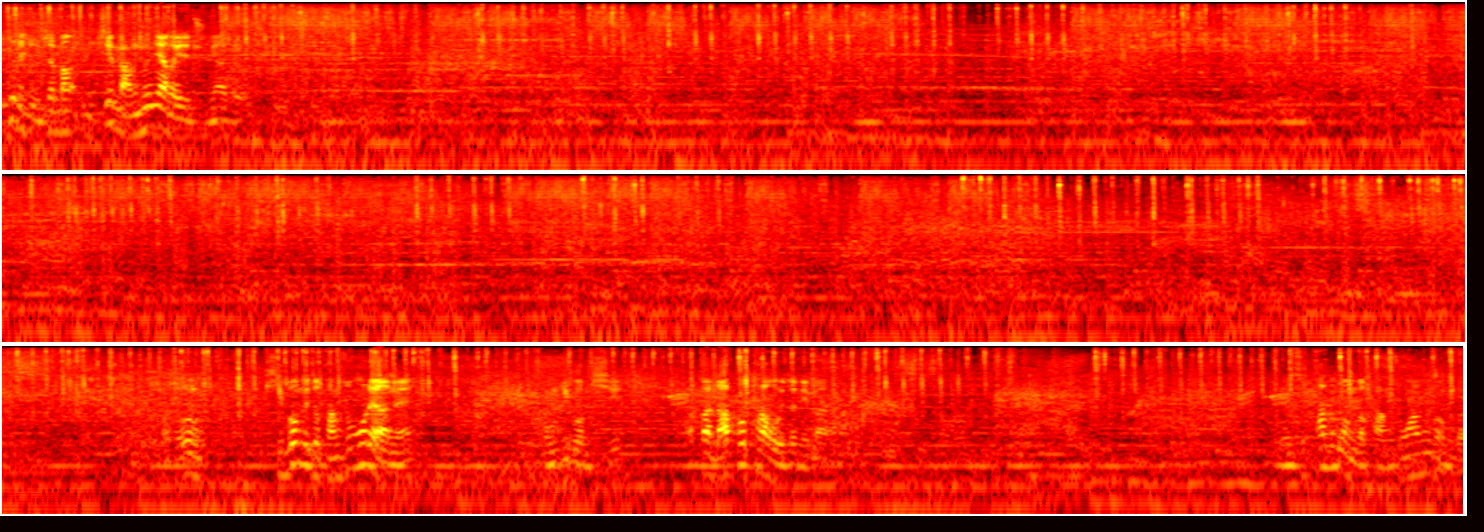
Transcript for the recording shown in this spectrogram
이걸 이제 막, 어째 막느냐가 이제 중요하죠. 아, 기범이도 방송 오래 하네. 공기범 씨. 아까 나포트 하고 있더니만. 연습하는 건가, 방송하는 건가.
